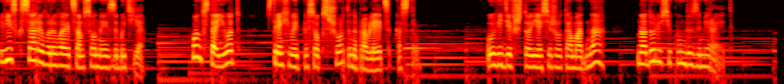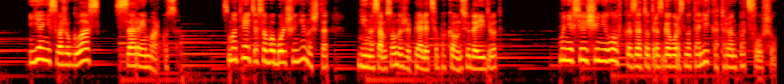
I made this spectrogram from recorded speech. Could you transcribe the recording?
Виск Сары вырывает Самсона из забытья. Он встает, стряхивает песок с шорт и направляется к костру. Увидев, что я сижу там одна, на долю секунды замирает. Я не свожу глаз с Сарой и Маркуса. Смотреть особо больше не на что, не на Самсона же пялиться, пока он сюда идет. Мне все еще неловко за тот разговор с Натали, который он подслушал.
